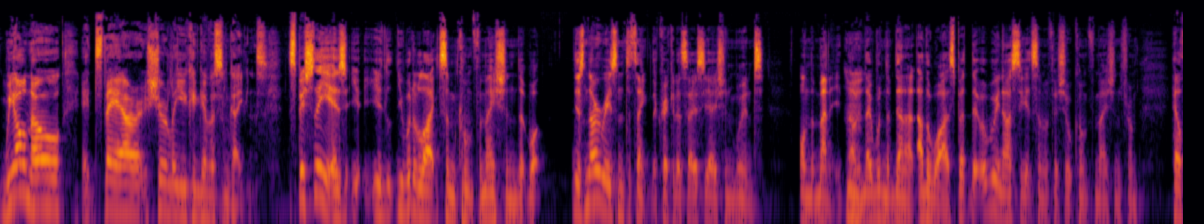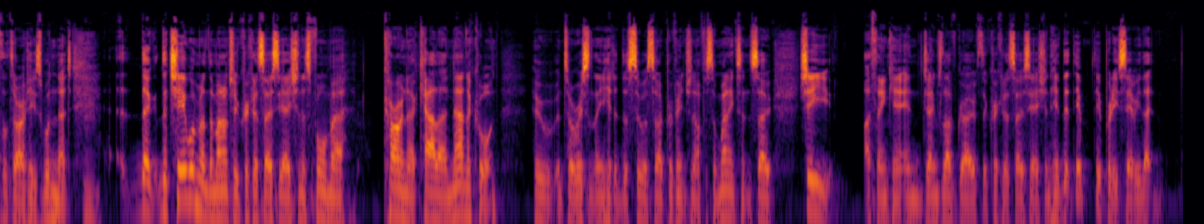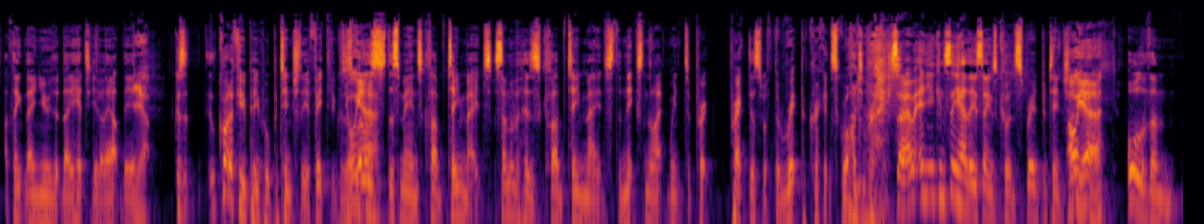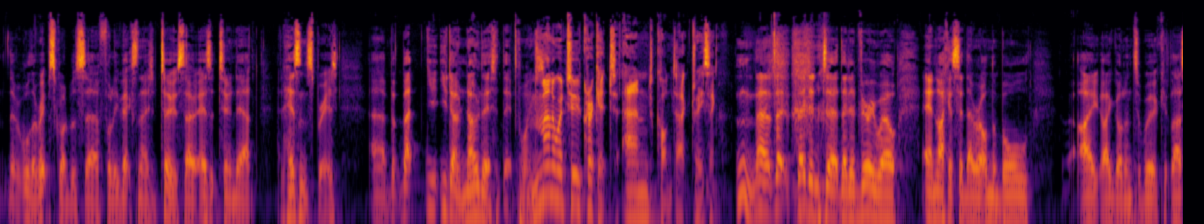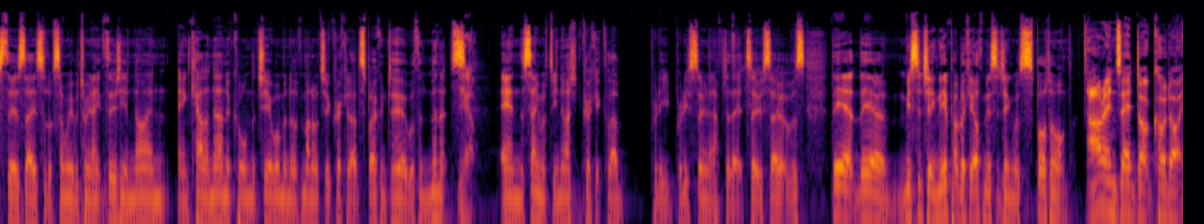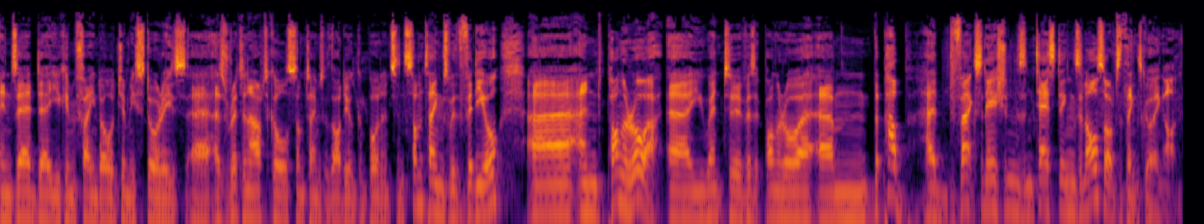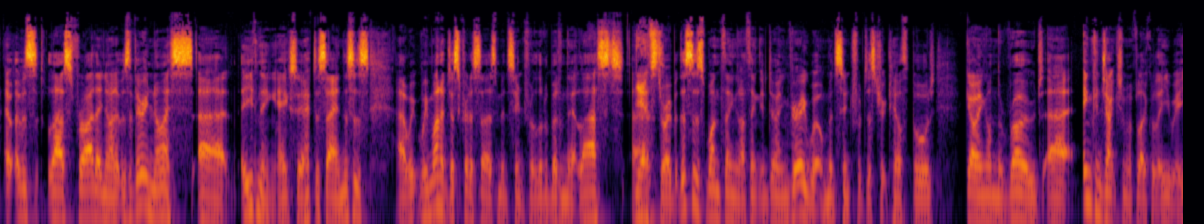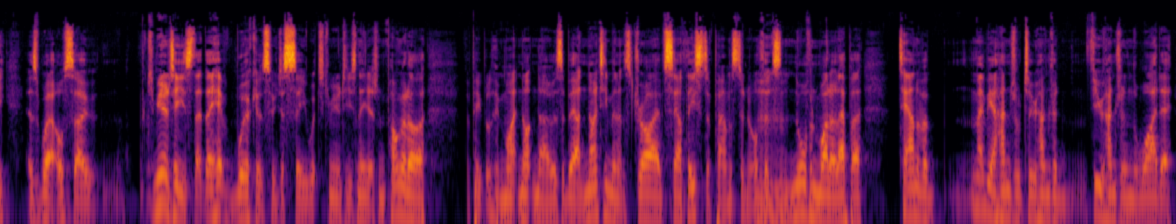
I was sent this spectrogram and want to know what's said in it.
we all know it's there. Surely you can give us some guidance. especially as you, you, you would have liked some confirmation that what there's no reason to think the cricket association weren't on the money. I mean, hmm. they wouldn't have done it otherwise. But it would be nice to get some official confirmation from health authorities, wouldn't it? Hmm. The the chairwoman of the Manawatu Cricket Association is former coroner Carla na Nagara, who until recently headed the suicide prevention office in Wellington. So she. I think, and James Lovegrove, the Cricket Association head, they're, they're pretty savvy. That I think they knew that they had to get it out there Yeah. Because quite a few people potentially affected. Because as Oh, well yeah. as this man's club teammates, some of his club teammates the next night went to prac practice with the rep cricket squad. Right. So and you can see how these things could spread potentially. Oh, yeah. All of them, the, all the rep squad was uh, fully vaccinated too. So as it turned out, it hasn't spread. Uh, but but you, you don't know that at that point. Manawatu cricket and contact tracing. Mm, no, they, they did. Uh, they did very well, and like I said, they were on the ball. I, I got into work last Thursday, sort of somewhere between eight thirty and nine. And Carla na Nagara, the chairwoman of Manawatu Cricket, I'd spoken to her within minutes. Yeah. and the same with the United Cricket Club. Pretty pretty soon after that too. So it was their their messaging, their public health messaging was spot on. rnz.co.nz. Uh, you can find all of Jimmy's stories uh, as written articles, sometimes with audio components and sometimes with video. Uh, and Pongaroa, uh, you went to visit Pongaroa. Um, the pub had vaccinations and testings and all sorts of things going on. It, it was last Friday night. It was a very nice uh, evening, actually, I have to say. And this is, uh, we, we might have just criticised Mid Central a little bit in that last uh, Yes. story, but this is one thing that I think they're doing very well. Mid Central District Health Board going on the road uh, in conjunction with local iwi as well. So communities that they have workers who just see which communities need it. And Pongaroa, for people who might not know, is about 90 minutes drive southeast of Palmerston North. It's northern Wairarapa, town of a, maybe 100, 200, few hundred in the wider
